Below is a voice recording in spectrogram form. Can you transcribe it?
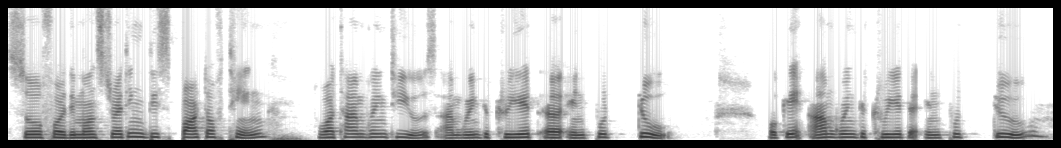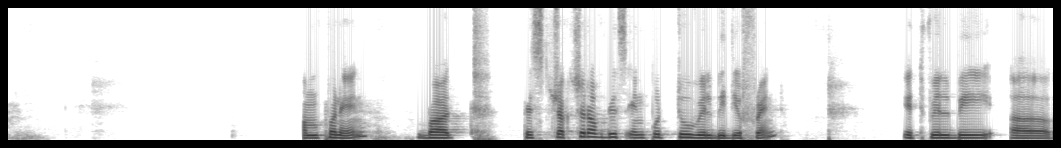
So for demonstrating this part of thing what i'm going to use i'm going to create a input 2 okay i'm going to create an input 2 component but the structure of this input 2 will be different. It will be a,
